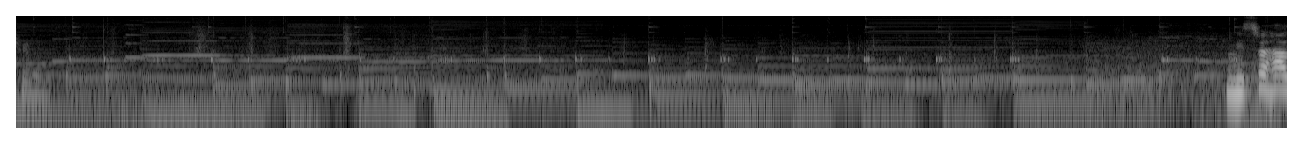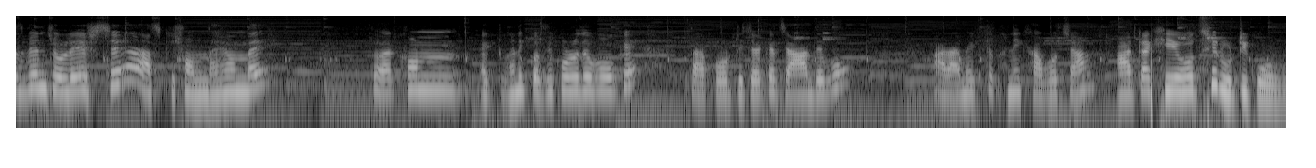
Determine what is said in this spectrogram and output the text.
চলুন। মিস্টার হাজবেন্ড চলে এসছে আজকে সন্ধ্যায় সন্ধ্যায়। তো এখন একটুখানি কফি করে দেবো ওকে, তারপর টিচারকে চা দেবো, আর আমি একটুখানি খাব চা। আটা খেয়ে হচ্ছে রুটি করব।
